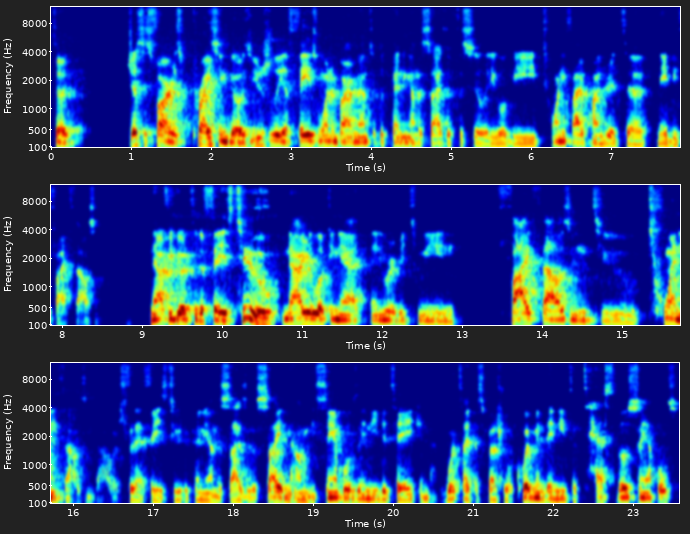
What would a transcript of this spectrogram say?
So just as far as pricing goes, usually a phase one environmental, depending on the size of the facility, will be 2,500 to maybe 5,000. Now, if you go to the phase two, now you're looking at anywhere between 5,000 to $20,000 for that phase two, depending on the size of the site and how many samples they need to take and what type of special equipment they need to test those samples.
